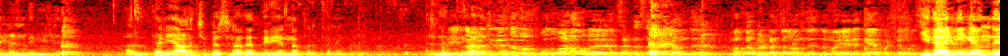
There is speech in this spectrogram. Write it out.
என்னன்னு தெரியல. அது தனியாக அழைச்சி பேசினா தான் தெரியும். என்ன பிரச்சனைன்னு இதை நீங்கள் வந்து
